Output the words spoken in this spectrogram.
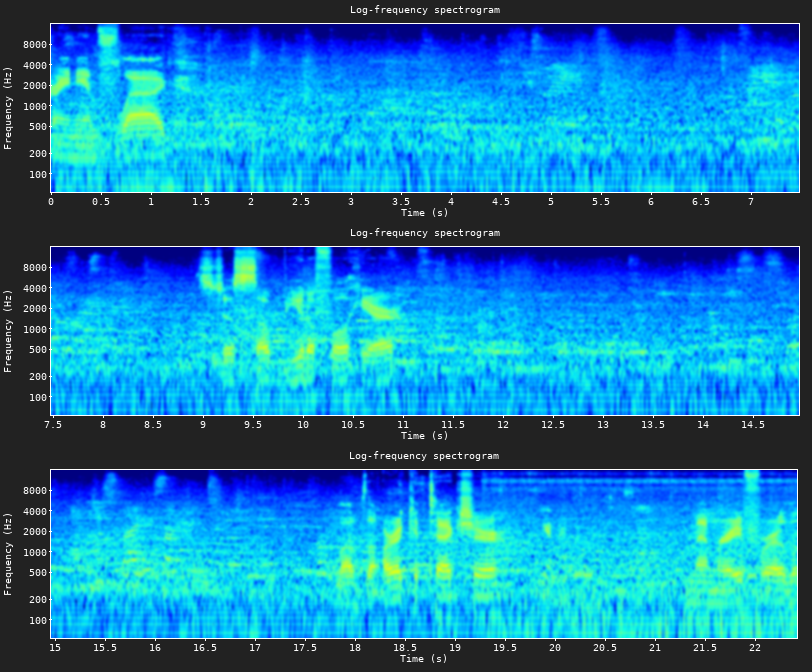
Ukrainian flag. It's just so beautiful here. Love the architecture. Memory for the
